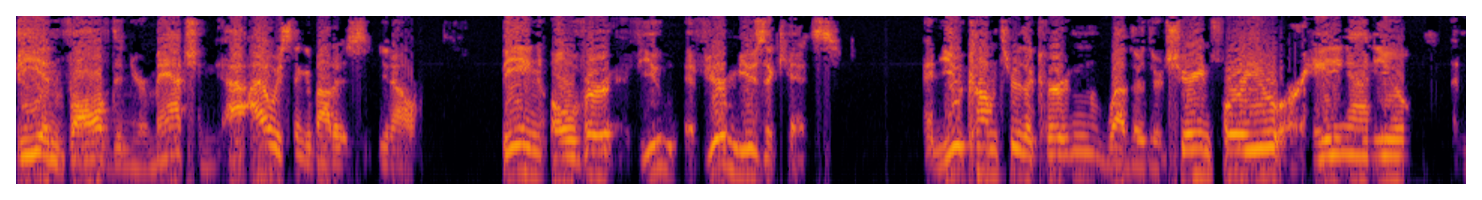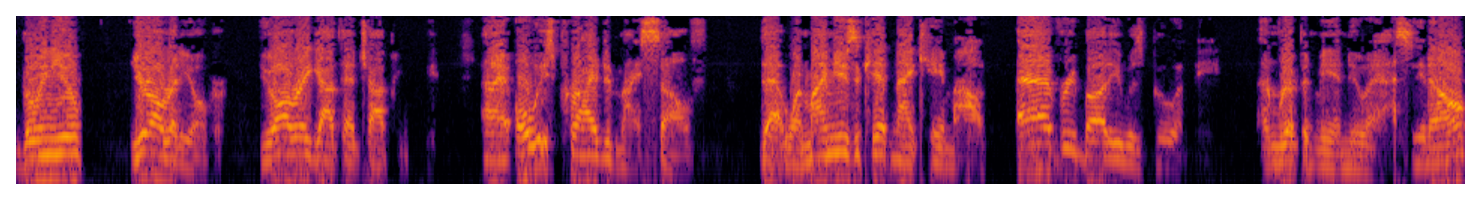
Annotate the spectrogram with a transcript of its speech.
be involved in your match. And I, I always think about it as, you know, being over, if you, if your music hits and you come through the curtain, whether they're cheering for you or hating on you and booing you, you're already over. You already got that chopping. And I always prided myself that when my music hit and I came out, everybody was booing me and ripping me a new ass, you know?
